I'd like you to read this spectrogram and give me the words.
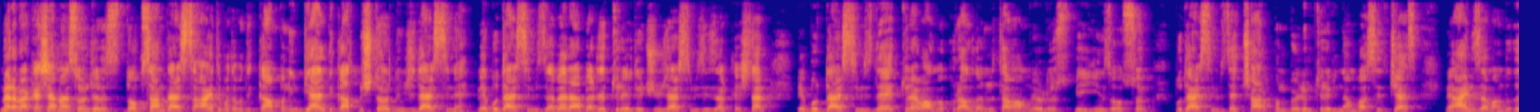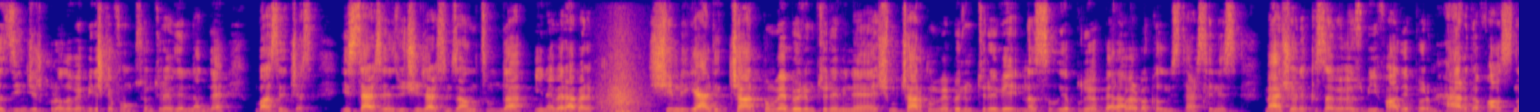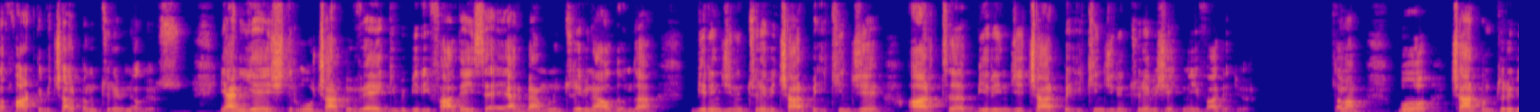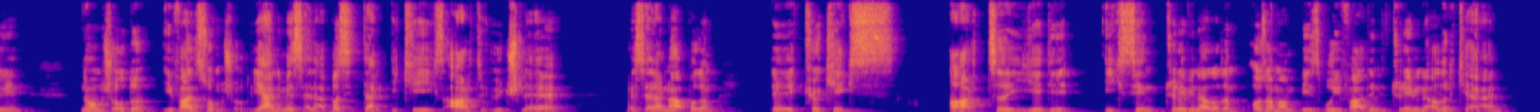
Merhaba arkadaşlar ben Soncanız. 90 dersi IT Matematik kampının geldik 64. dersine ve bu dersimizle beraber de türevde 3. dersimizdeyiz arkadaşlar. Ve bu dersimizde türev alma kurallarını tamamlıyoruz. Bilginiz olsun. Bu dersimizde çarpım bölüm türevinden bahsedeceğiz ve aynı zamanda da zincir kuralı ve bileşke fonksiyon türevlerinden de bahsedeceğiz. İsterseniz 3. dersimizin anlatımında yine beraber yapalım. Şimdi geldik çarpım ve bölüm türevine. Şimdi çarpım ve bölüm türevi nasıl yapılıyor beraber bakalım isterseniz. Ben şöyle kısa ve öz bir ifade yapıyorum. Her defasında farklı bir çarpanın türevini alıyoruz. Yani y eşittir u çarpı v gibi bir ifade ise eğer ben bunun türevini aldığımda birincinin türevi çarpı ikinci artı birinci çarpı ikincinin türevi şeklinde ifade ediyorum. Tamam. Bu çarpım türevinin ne olmuş oldu? İfadesi olmuş oldu. Yani mesela basitten 2x artı 3 ile mesela ne yapalım? Ee, kök x artı 7x'in türevini alalım. O zaman biz bu ifadenin türevini alırken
